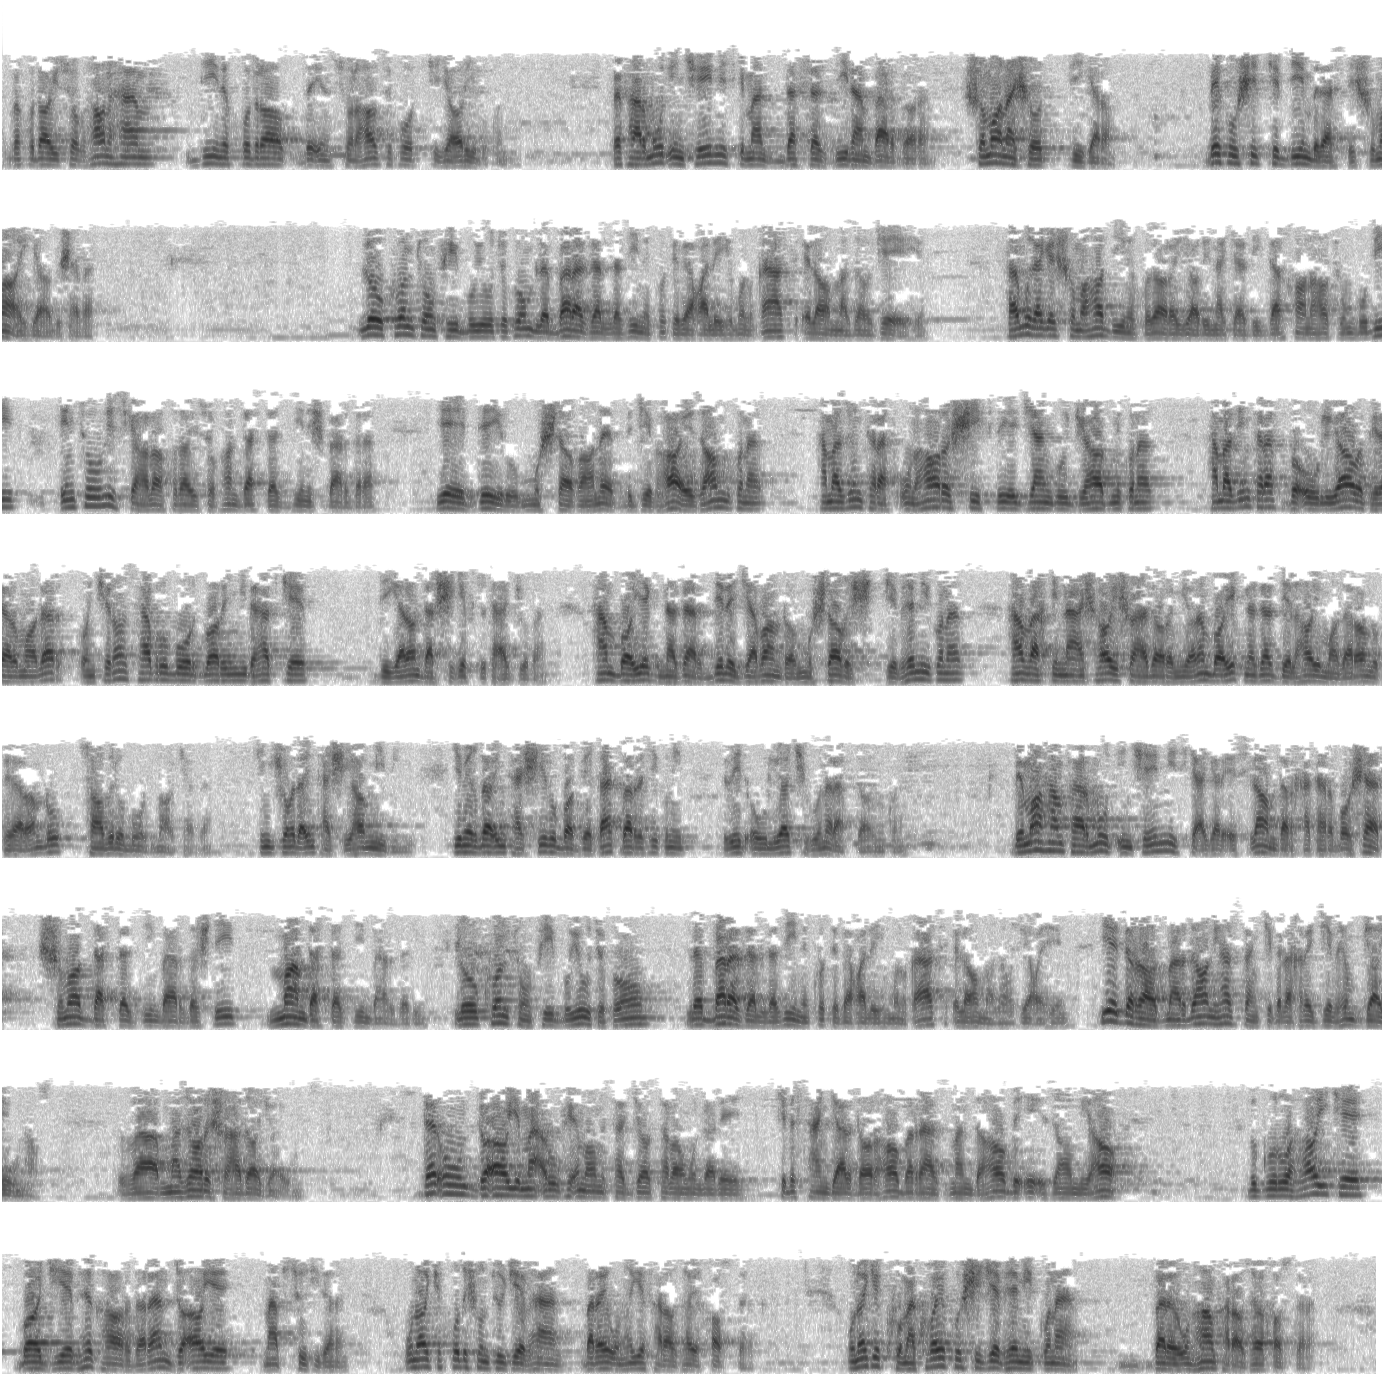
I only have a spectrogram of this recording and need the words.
و خدای سبحان هم دین خود را به انسانها سپرد که یاری بکنه. و فرمود این چه نیست که من دست از دینم بردارم. شما نشد دیگران. بکوشید که دین به دست شما احیا بشود لو کنتم فی بیوتکم لبرز الذین کتب علیهم القتل الی مزاجعهم. فرمود اگر شماها دین خدا را یاری نکردید در خانه هاتون بودید اینطور نیست که حالا خدای سبحان دست از دینش بردارد. یه عده رو مشتاقانه به جبهه اعزام می‌کند. هم از اون طرف اونها را شیفته جنگ و جهاد می‌کند. هم از این طرف به اولیا و پدر و مادر اونچنان صبر و بردباری می‌دهد که دیگران در شگفت و تعجبند هم با یک نظر دل جوان را مشتاق جبهه می کند هم وقتی های شهدا رو میارن با یک نظر دلهای مادران و پدران رو صابر و بردبار کردن چون شما در این تشریح ها می‌بینید. یه مقدار این تشریح رو با دقت بررسی کنید ببینید اولیا چگونه رفتار می‌کنن به ما هم فرمود این چنین نیست که اگر اسلام در خطر باشد شما دست از دین برداشتید ما هم دست از دین برداریم. لو کنتم فی بیوتکم لبرز الذین کتب علیهم القتل الی مضاجعهم. یه عده رادمردانی هستن که بالاخره جبهه جای اونهاست و مزار شهدا جای اونهاست. در اون دعای معروف امام سجاد سلام الله علیه که به سنگردارها به رزمنده ها به اعزامی ها به گروه هایی که با جبهه کار دارن دعای مبسوطی دارن. اونا که خودشون تو جبهن برای اونها یه فرازهای خاص دارن. اونا که کمک های پشت جبهه می‌کنن برای اونها هم فرازهای خاص دارن.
